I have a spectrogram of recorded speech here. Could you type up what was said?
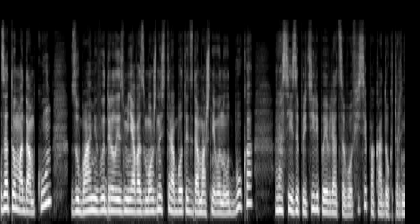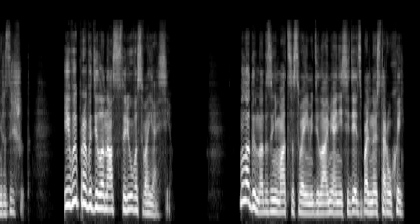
Зато мадам Кун зубами выдрала из меня возможность работать с домашнего ноутбука, раз ей запретили появляться в офисе, пока доктор не разрешит и выпроводила нас с Рю во свояси. Молодым надо заниматься своими делами, а не сидеть с больной старухой,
